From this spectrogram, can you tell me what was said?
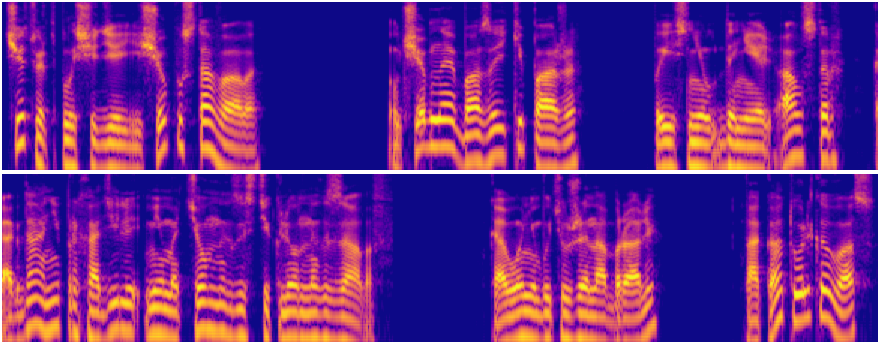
Четверть площадей еще пустовала. Учебная база экипажа, пояснил Даниэль Алстер, когда они проходили мимо темных застекленных залов. Кого-нибудь уже набрали? Пока только вас.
